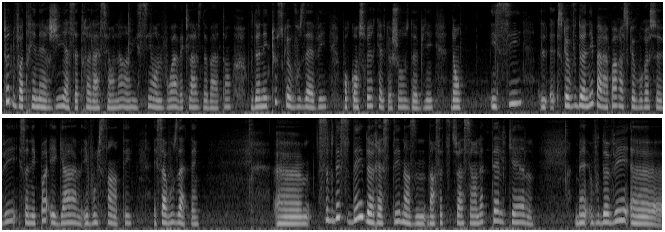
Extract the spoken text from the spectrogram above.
toute votre énergie à cette relation-là. Hein. Ici, on le voit avec l'as de bâton. Vous donnez tout ce que vous avez pour construire quelque chose de bien. Donc, ici, ce que vous donnez par rapport à ce que vous recevez, ce n'est pas égal et vous le sentez et ça vous atteint. Euh, si vous décidez de rester dans, une, dans cette situation-là telle qu'elle, ben, vous devez, euh,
